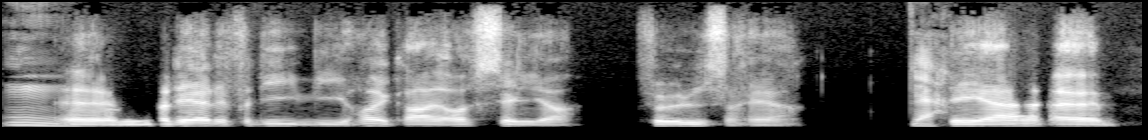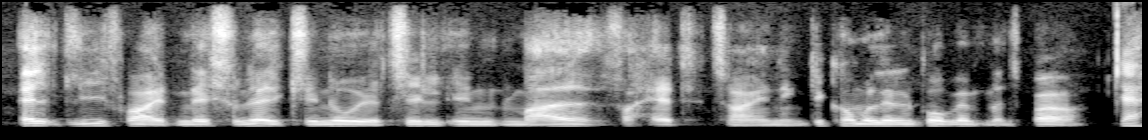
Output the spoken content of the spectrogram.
Mm. Øhm, og det er det, fordi vi i høj grad også sælger følelser her. Ja. Det er øh, alt lige fra et nationalt klenodie til en meget forhat tegning. Det kommer lidt på, hvem man spørger. Ja.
